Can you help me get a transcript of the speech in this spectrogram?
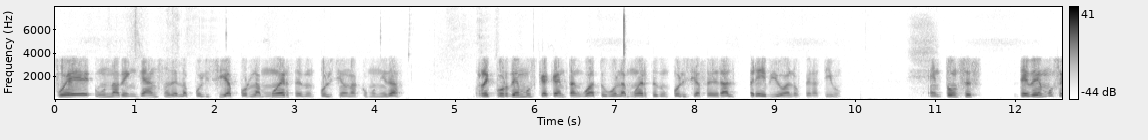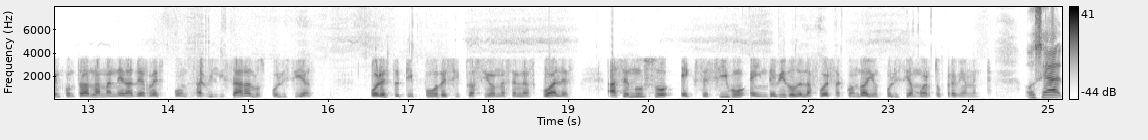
fue una venganza de la policía por la muerte de un policía en la comunidad. Recordemos que acá en Tanguato hubo la muerte de un policía federal previo al operativo. Entonces, debemos encontrar la manera de responsabilizar a los policías por este tipo de situaciones en las cuales hacen uso excesivo e indebido de la fuerza cuando hay un policía muerto previamente. O sea,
